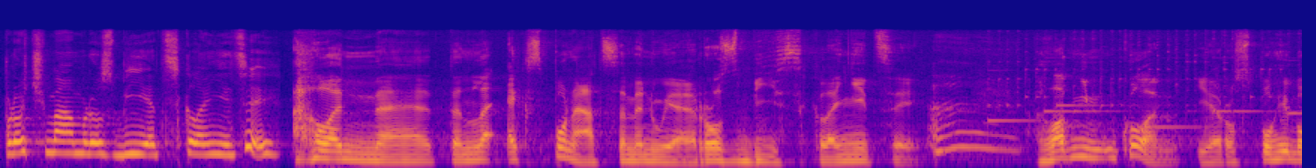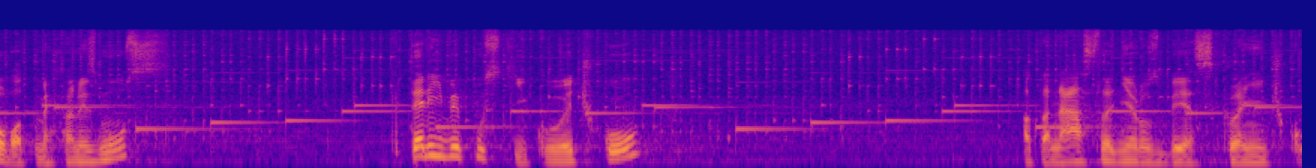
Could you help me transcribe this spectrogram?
proč mám rozbíjet sklenici? Ale ne, tenhle exponát se jmenuje rozbí sklenici. Hlavním úkolem je rozpohybovat mechanismus, který vypustí kuličku a ta následně rozbije skleničku.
